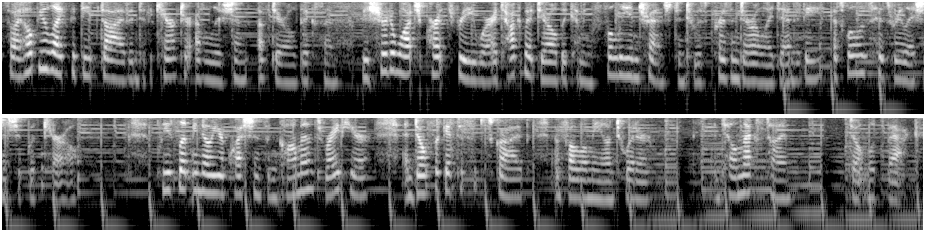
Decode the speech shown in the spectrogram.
So I hope you liked the deep dive into the character evolution of Daryl Dixon. Be sure to watch part 3 where I talk about Daryl becoming fully entrenched into his prison Daryl identity as well as his relationship with Carol. Please let me know your questions and comments right here and don't forget to subscribe and follow me on Twitter. Until next time, don't look back.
